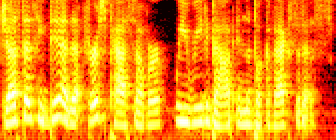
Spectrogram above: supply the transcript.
just as he did that first Passover we read about in the book of Exodus.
